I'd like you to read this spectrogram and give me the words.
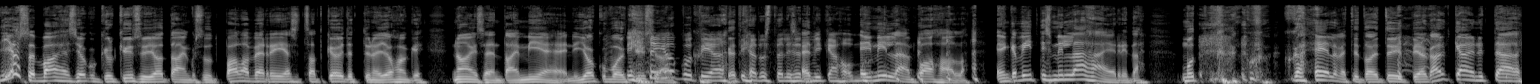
Jossain vaiheessa joku kyllä kysyy jotain, kun sä tulet palaveriin ja sit sä oot köytettynä johonkin naiseen tai mieheen, niin joku voi kysyä. joku tie, et- tiedostelisi, että et mikä homma. Ei millään pahalla. Enkä viittis millään häiritä. Mutta kuka helvetti toi tyyppi, joka on nyt käynyt täällä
